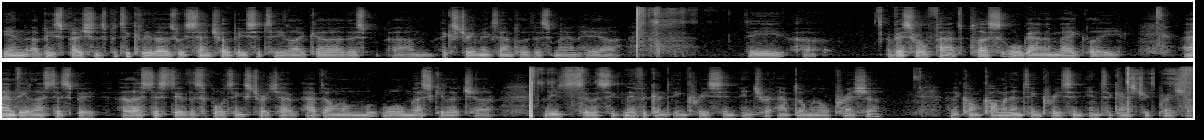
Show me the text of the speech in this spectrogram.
in obese patients, particularly those with central obesity, like uh, this um, extreme example of this man here, the uh, visceral fat plus organomegaly and the elasticity, elasticity of the supporting stretched ab- abdominal wall musculature leads to a significant increase in intra-abdominal pressure and a concomitant increase in intragastric pressure.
